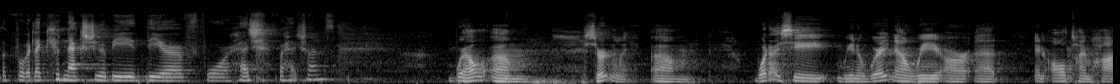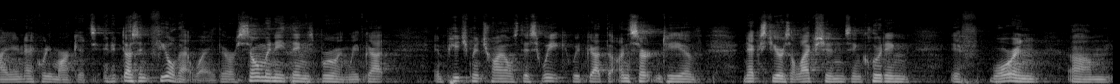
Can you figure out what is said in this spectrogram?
look forward? Like, could next year be the year for hedge, for hedge funds? Well, um, certainly. Um, what I see, you know, right now we are at an all-time high in equity markets, and it doesn't feel that way. There are so many things brewing. We've got impeachment trials this week. We've got the uncertainty of next year's elections, including if Warren um,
